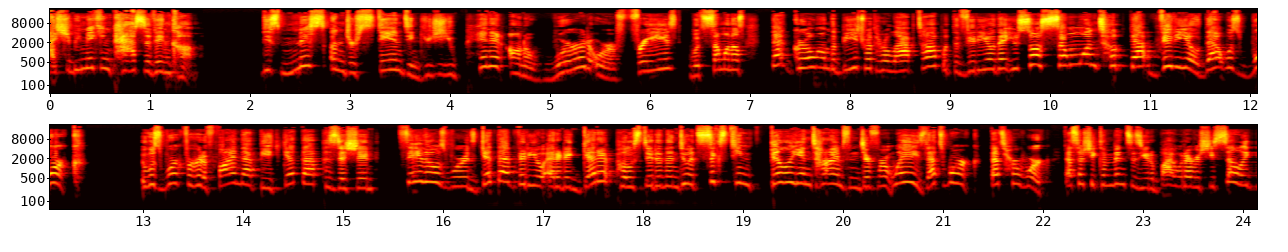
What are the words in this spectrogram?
I should be making passive income this misunderstanding. You you pin it on a word or a phrase with someone else. That girl on the beach with her laptop with the video that you saw, someone took that video. That was work. It was work for her to find that beach, get that position, say those words, get that video edited, get it posted, and then do it 16 billion times in different ways. That's work. That's her work. That's how she convinces you to buy whatever she's selling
